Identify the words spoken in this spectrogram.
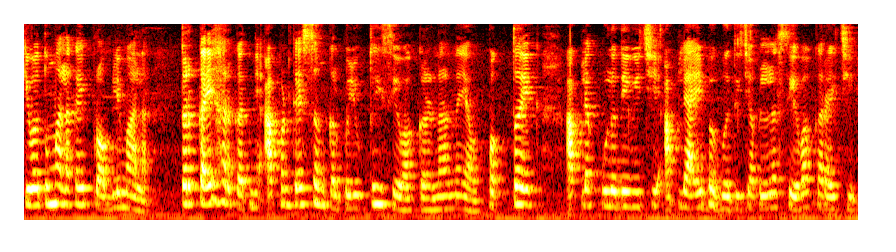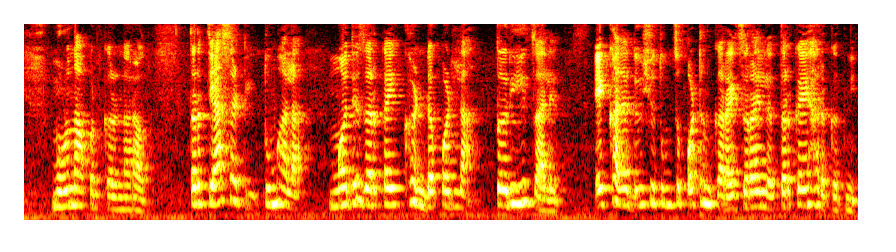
किंवा तुम्हाला काही प्रॉब्लेम आला तर काही हरकत नाही. आपण काही संकल्पयुक्त ही सेवा करणार नाही आहोत. फक्त एक आपल्या कुलदेवीची आपल्या आई भगवतीची आपल्याला सेवा करायची म्हणून आपण करणार आहोत. तर त्यासाठी तुम्हाला मध्ये जर काही खंड पडला तरीही चालेल. एखाद्या दिवशी तुमचं पठण करायचं राहिलं तर काही हरकत नाही.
